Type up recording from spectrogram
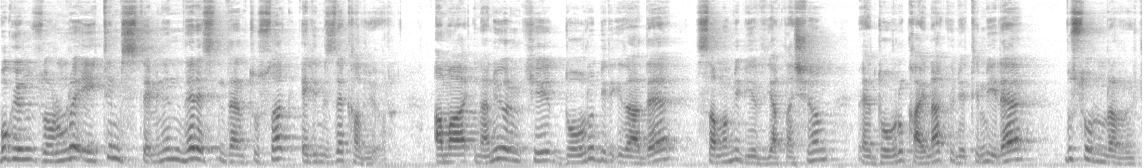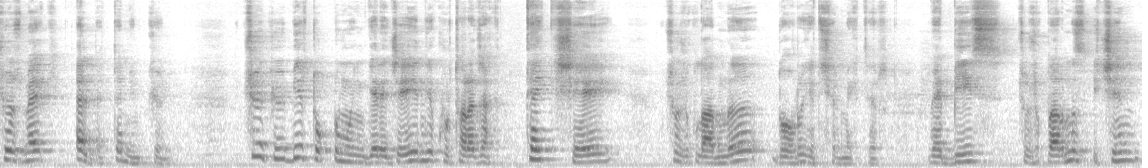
bugün zorunlu eğitim sisteminin neresinden tutsak elimizde kalıyor. Ama inanıyorum ki doğru bir irade, samimi bir yaklaşım ve doğru kaynak yönetimiyle bu sorunları çözmek elbette mümkün. Çünkü bir toplumun geleceğini kurtaracak tek şey çocuklarını doğru yetiştirmektir. Ve biz çocuklarımız için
